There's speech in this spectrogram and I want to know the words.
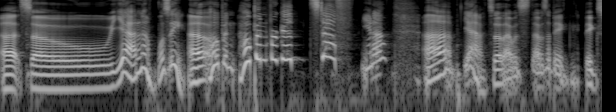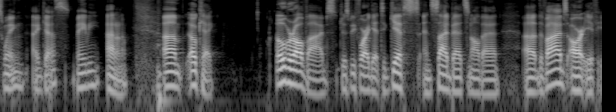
uh, so yeah, I don't know. We'll see. Uh, hoping hoping for good stuff, you know. Uh, yeah. So that was that was a big big swing, I guess. Maybe I don't know. Um, okay, overall vibes, just before I get to gifts and side bets and all that, uh, the vibes are iffy.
